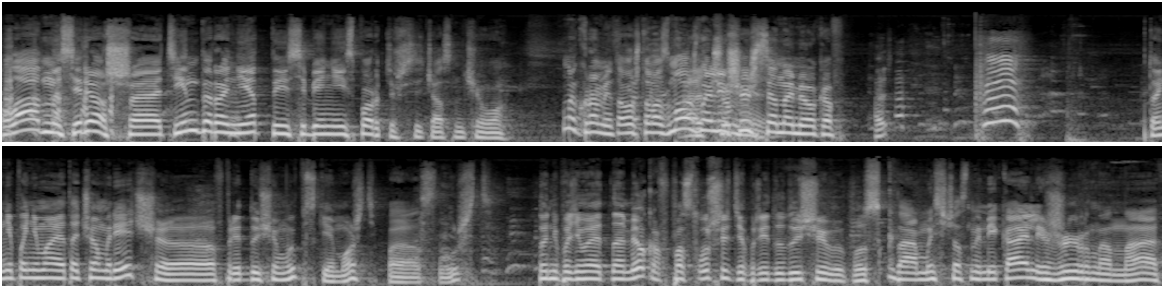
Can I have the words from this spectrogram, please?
Ладно, Сереж, э, Тиндера нет, ты себе не испортишь сейчас ничего. Ну, кроме того, что, возможно, А о чём лишишься намеков. А-. Кто не понимает, о чем речь, э, в предыдущем выпуске можете послушать. Кто не понимает намеков, послушайте предыдущий выпуск. Да, мы сейчас намекали жирно на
